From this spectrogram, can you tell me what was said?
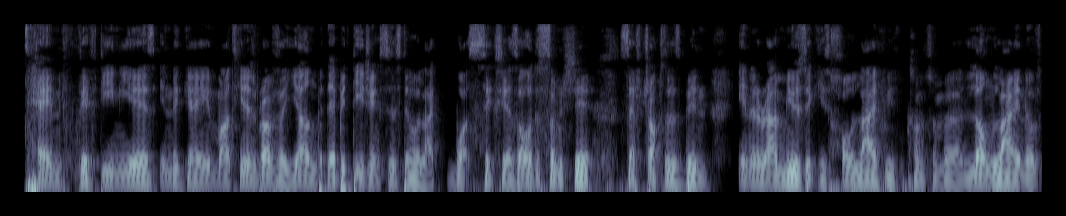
10, 15 years in the game. Martinez brothers are young, but they've been DJing since they were like, what, six years old or some shit. Seth Troxler has been in and around music his whole life. He comes from a long line of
